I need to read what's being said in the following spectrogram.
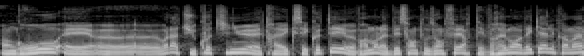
En gros, et euh, voilà, tu continues à être avec ses côtés. Euh, Vraiment, la descente aux enfers, t'es vraiment avec elle quand même.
